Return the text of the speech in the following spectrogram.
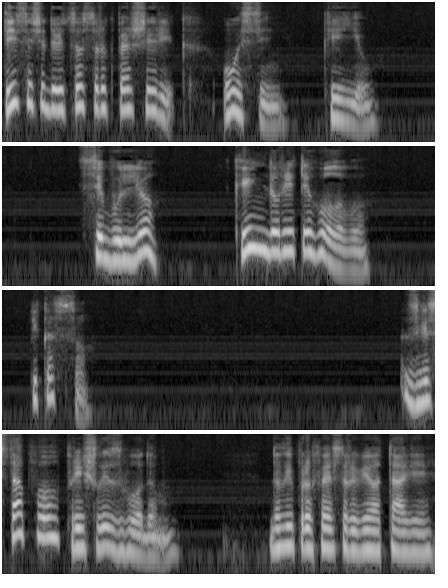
1941 рік. Осінь. Київ. Цибульо. Кинь дурити голову. Пікассо. З гестапо прийшли згодом. Дали професорові Отаві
